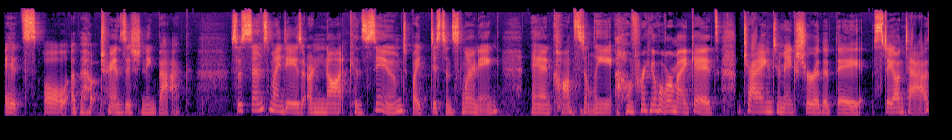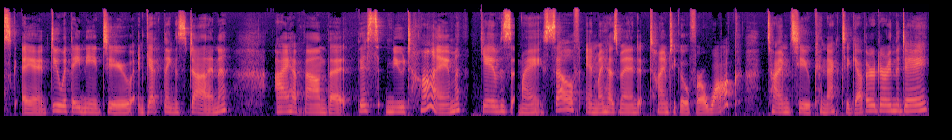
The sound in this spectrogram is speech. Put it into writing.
It's all about transitioning back. So, since my days are not consumed by distance learning and constantly hovering over my kids, trying to make sure that they stay on task and do what they need to and get things done, I have found that this new time gives myself and my husband time to go for a walk, time to connect together during the day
